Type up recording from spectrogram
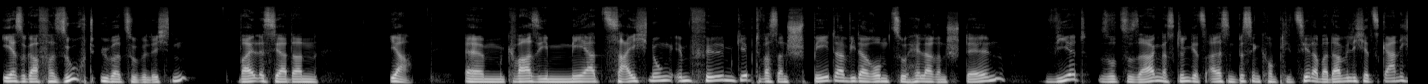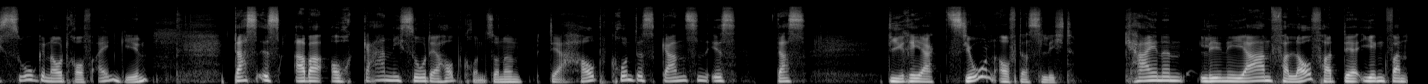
eher sogar versucht überzubelichten, weil es ja dann, ja, ähm, quasi mehr Zeichnung im Film gibt, was dann später wiederum zu helleren Stellen wird, sozusagen. Das klingt jetzt alles ein bisschen kompliziert, aber da will ich jetzt gar nicht so genau drauf eingehen. Das ist aber auch gar nicht so der Hauptgrund, sondern der Hauptgrund des Ganzen ist, dass die Reaktion auf das Licht keinen linearen Verlauf hat, der irgendwann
